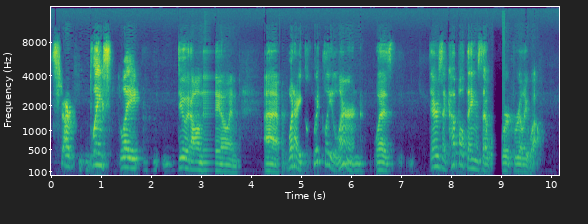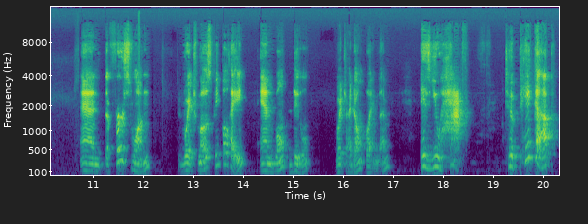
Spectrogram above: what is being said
start blank slate, do it all new. And uh, what I quickly learned was there's a couple things that work really well. And the first one, which most people hate and won't do, which I don't blame them, is you have to pick up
